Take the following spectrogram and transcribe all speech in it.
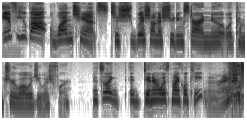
If you got one chance to sh- wish on a shooting star and knew it would come true, what would you wish for? It's like a dinner with Michael Keaton, right?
